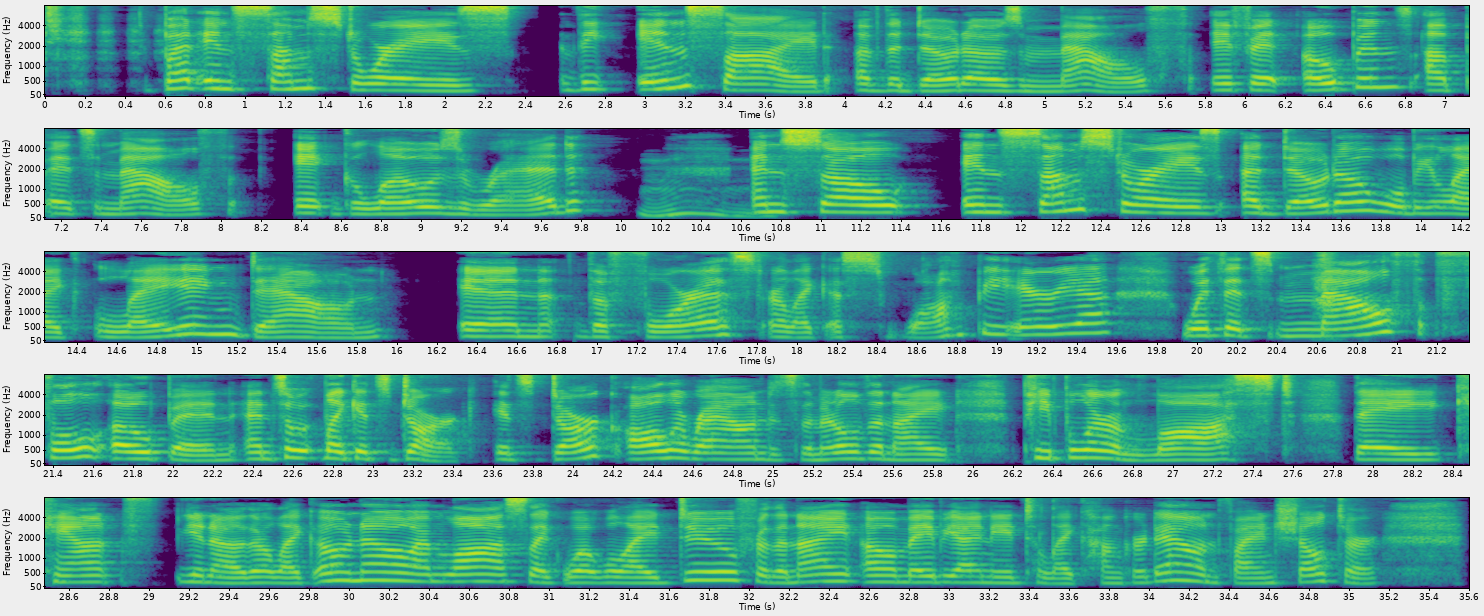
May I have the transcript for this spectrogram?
But in some stories, the inside of the dodo's mouth, if it opens up its mouth, it glows red. Mm. And so in some stories, a dodo will be like laying down in the forest or like a swampy area with its mouth full open. And so, like, it's dark. It's dark all around. It's the middle of the night. People are lost. They can't, you know, they're like, oh no, I'm lost. Like, what will I do for the night? Oh, maybe I need to like hunker down, find shelter.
